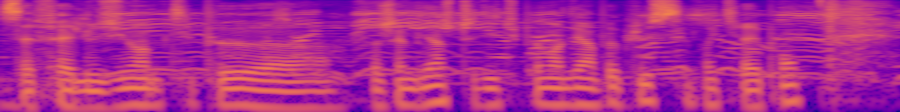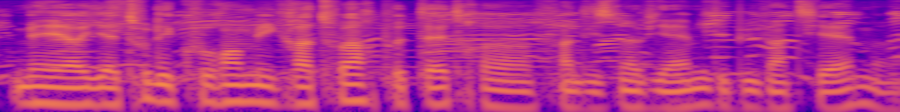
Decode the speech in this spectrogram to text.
ça fait allusion un petit peu. euh, J'aime bien, je te dis, tu peux m'en dire un peu plus, c'est moi qui réponds. Mais il y a tous les courants migratoires, peut-être fin 19e, début 20e. euh,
